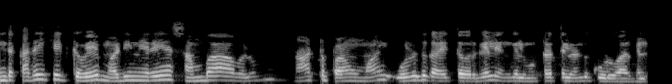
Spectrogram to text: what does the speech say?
இந்த கதை கேட்கவே மடி நிறைய சம்பாவலும் நாட்டு பழமுமாய் உழுது கலைத்தவர்கள் எங்கள் முற்றத்தில் வந்து கூடுவார்கள்.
